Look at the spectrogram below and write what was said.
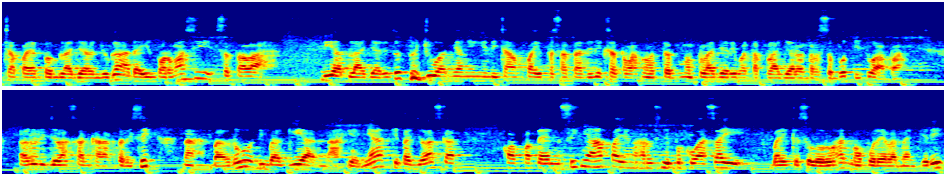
capaian pembelajaran juga ada informasi setelah dia belajar itu tujuan yang ingin dicapai peserta didik setelah mempelajari mata pelajaran tersebut itu apa. Lalu dijelaskan karakteristik. Nah, baru di bagian akhirnya kita jelaskan kompetensinya apa yang harus diperkuasai baik keseluruhan maupun elemen. Jadi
